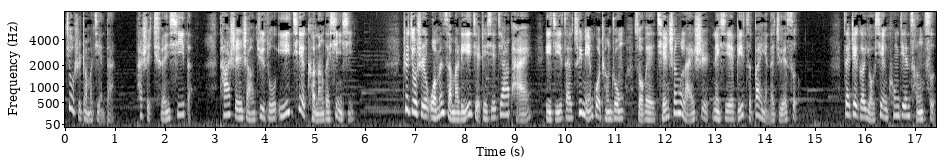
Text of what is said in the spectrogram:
就是这么简单。它是全息的。他身上具足一切可能的信息，这就是我们怎么理解这些加牌，以及在催眠过程中所谓前生来世那些彼此扮演的角色。在这个有限空间层次，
